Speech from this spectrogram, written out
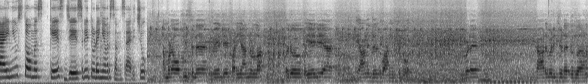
ഡൈന്യൂസ് തോമസ് കെ എസ് ജയശ്രീ തുടങ്ങിയവർ സംസാരിച്ചു. നമ്മുടെ ഓഫീസിന് വേണ്ടി പണിയാനുള്ള ഒരു ഏരിയ ആണിത് വാങ്ങിച്ചിട്ടുള്ളത് ഇവിടെ കാട് പിടിച്ചു കിടക്കുന്നതാണ്.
